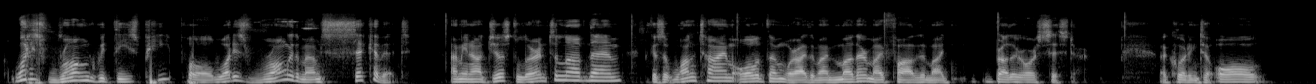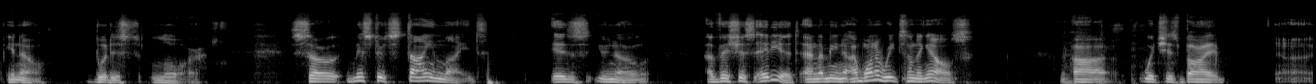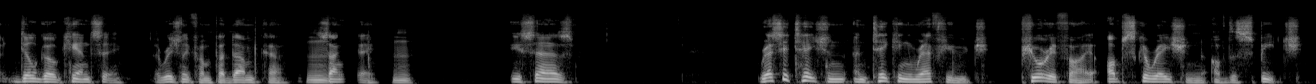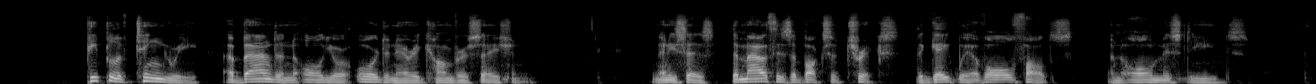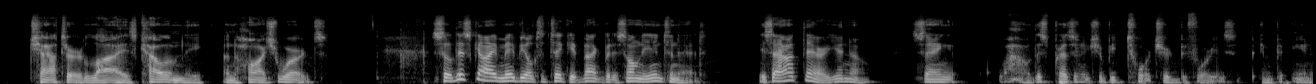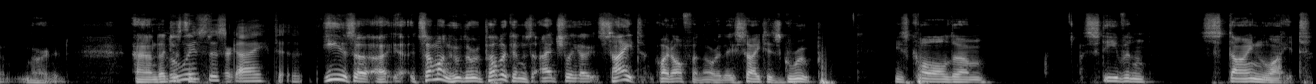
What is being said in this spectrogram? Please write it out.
What is wrong with these people? What is wrong with them? I'm sick of it. I mean, I just learned to love them because at one time, all of them were either my mother, my father, my brother, or sister, according to all, you know, Buddhist lore. So Mr. Steinlight is, you know, a vicious idiot. And I mean, I want to read something else, uh, which is by uh, Dilgo Khyentse, originally from Padampa mm. Mm. He says, Recitation and taking refuge purify obscuration of the speech. People of Tingri, abandon all your ordinary conversation. And then he says, The mouth is a box of tricks, the gateway of all faults and all misdeeds. Chatter, lies, calumny, and harsh words. So this guy may be able to take it back, but it's on the internet. It's out there, you know, saying wow, this president should be tortured before he's you know murdered. And I just who is this guy? He is a, a, someone who the Republicans actually uh, cite quite often, or they cite his group. He's called um, Stephen Steinlight,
